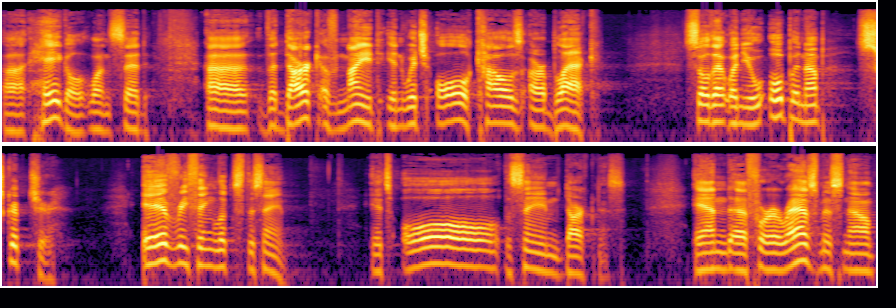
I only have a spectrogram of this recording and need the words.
uh, Hegel once said, uh, the dark of night in which all cows are black, so that when you open up Scripture, everything looks the same. It's all the same darkness. And uh, for Erasmus now,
